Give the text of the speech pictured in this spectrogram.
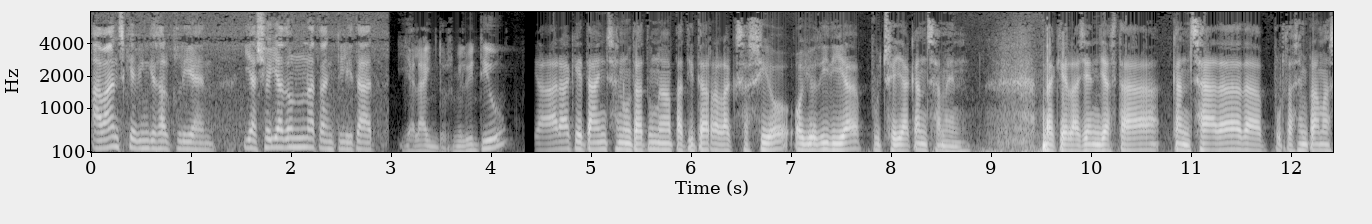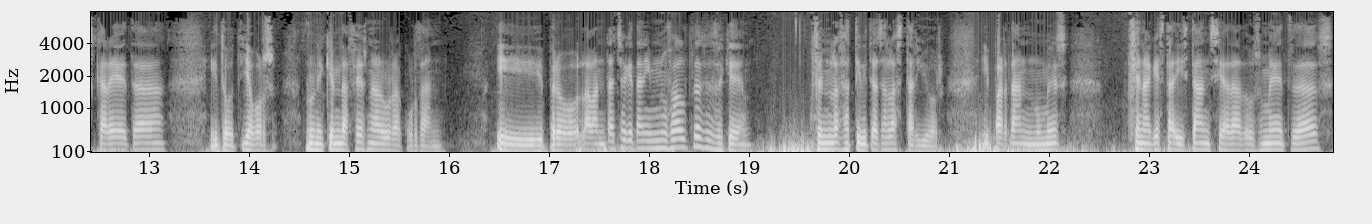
abans que vingués el client i això ja dona una tranquil·litat. I a l'any 2021 i ara aquest any s'ha notat una petita relaxació, o jo diria potser ja cansament, de que la gent ja està cansada de portar sempre la mascareta i tot. Llavors, l'únic que hem de fer és anar-ho recordant. I, però l'avantatge que tenim nosaltres és que fem les activitats a l'exterior i per tant només fent aquesta distància de dos metres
